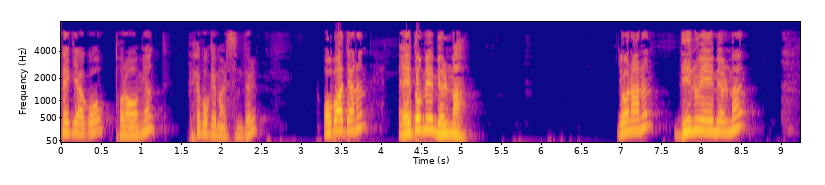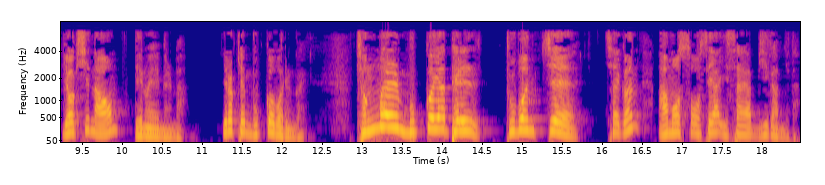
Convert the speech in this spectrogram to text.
회개하고 돌아오면 회복의 말씀들. 오바디아는 에돔의 멸망. 요나는 니누의 멸망. 역시 나옴 니누의 멸망. 이렇게 묶어버린 거예요. 정말 묶어야 될 두 번째 책은 아모스, 오세야, 이사야, 미가입니다.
